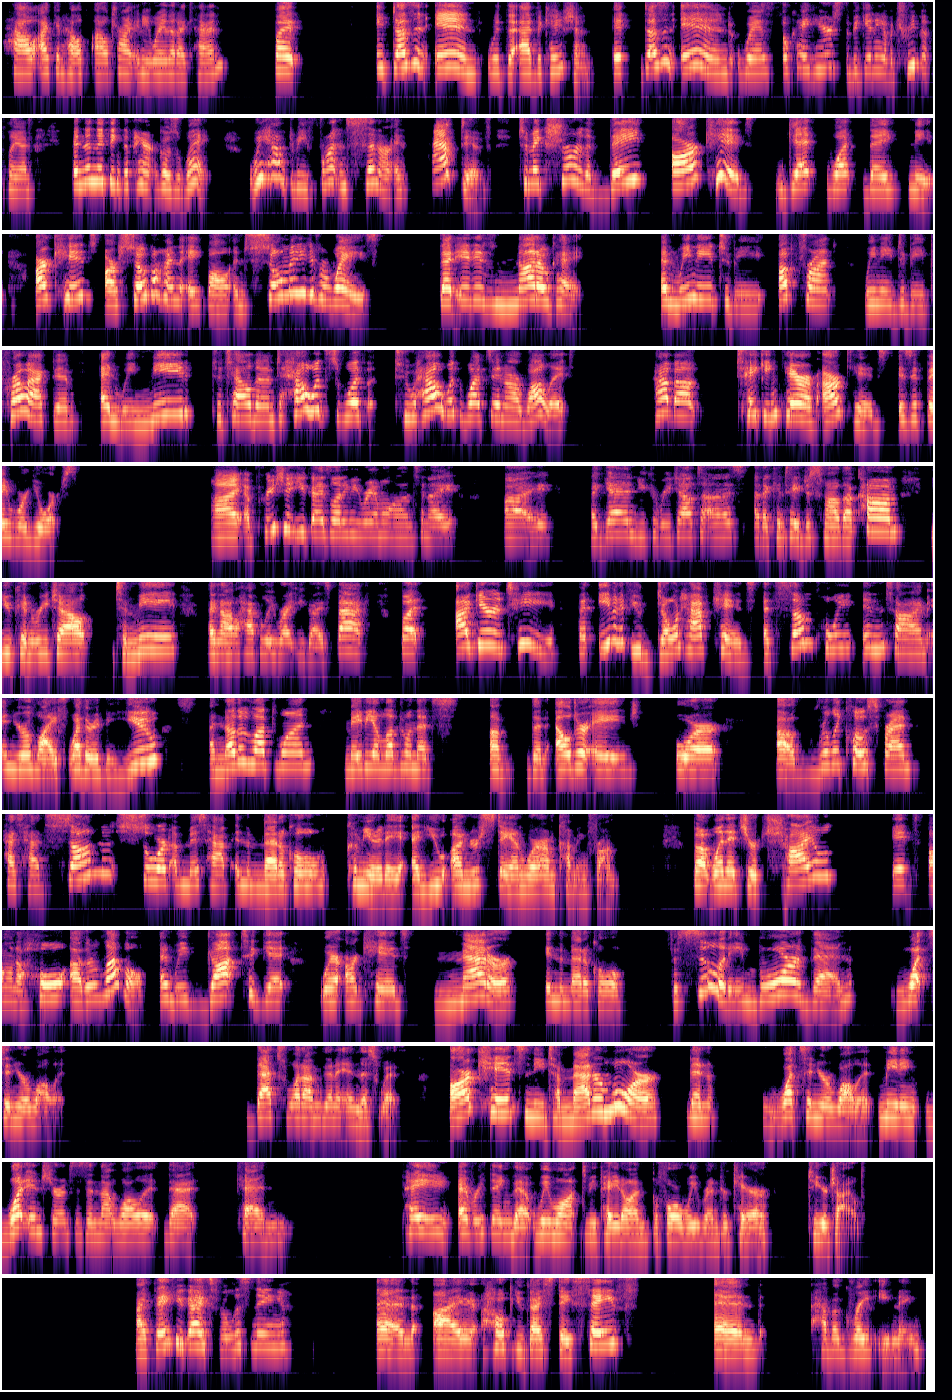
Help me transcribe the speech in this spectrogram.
how I can help. I'll try any way that I can. But it doesn't end with the advocation. It doesn't end with, okay, here's the beginning of a treatment plan. And then they think the parent goes away. We have to be front and center and active to make sure that they, our kids, get what they need. Our kids are so behind the eight ball in so many different ways that it is not okay. And we need to be upfront, we need to be proactive, and we need to tell them to hell with what to hell with what's in our wallet. How about taking care of our kids as if they were yours? I appreciate you guys letting me ramble on tonight. I again, you can reach out to us at a. You can reach out to me and I'll happily write you guys back. But I guarantee that even if you don't have kids at some point in time in your life, whether it be you, another loved one, maybe a loved one that's of the elder age, or a really close friend has had some sort of mishap in the medical community, and you understand where I'm coming from. But when it's your child, it's on a whole other level. And we've got to get where our kids matter in the medical facility more than what's in your wallet. That's what I'm going to end this with. Our kids need to matter more than what's in your wallet, meaning what insurance is in that wallet that can pay everything that we want to be paid on before we render care to your child. I thank you guys for listening and I hope you guys stay safe and have a great evening.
